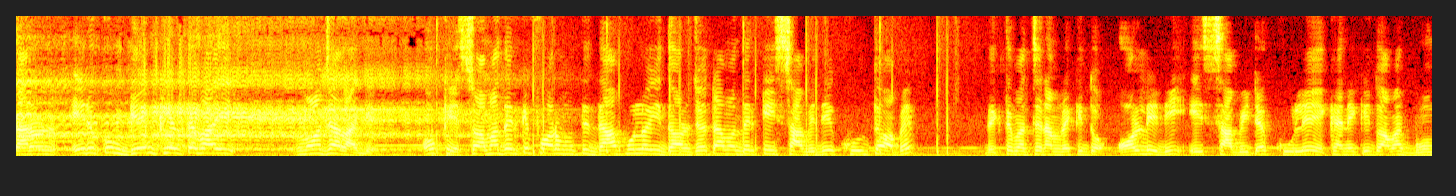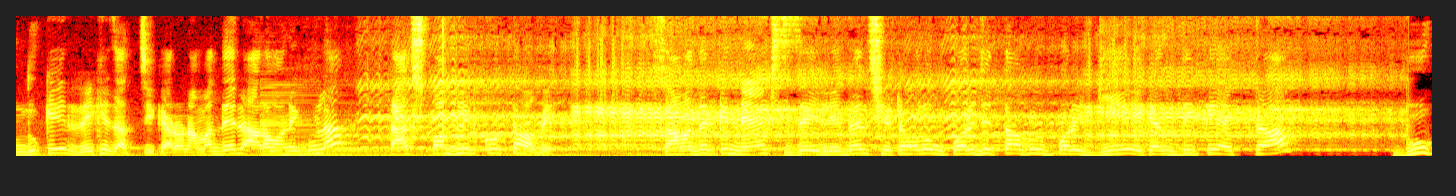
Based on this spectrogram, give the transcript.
কারণ এরকম গেম খেলতে ভাই মজা লাগে। ওকে সো আমাদেরকে পরবর্তী ধাপ হলো এই দরজাটা আমাদেরকে এই চাবি দিয়ে খুলতে হবে। দেখতে পাচ্ছেন, আমরা কিন্তু অলরেডি এই চাবিটা খুলে এখানে কিন্তু আমার বন্ধুকে রেখে যাচ্ছি। কারণ আমাদের আরও অনেকগুলা টাস্ক কমপ্লিট করতে হবে। সো আমাদেরকে নেক্সট যে লেভেল সেটা হলো উপরে যেতে হবে। উপরে গিয়ে এখান থেকে একটা বুক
